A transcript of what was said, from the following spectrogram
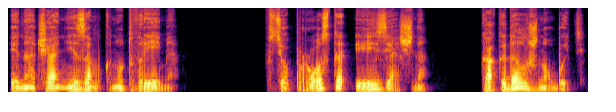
иначе они замкнут время. Все просто и изящно, как и должно быть.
